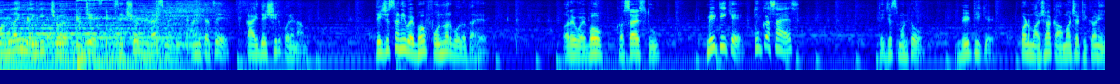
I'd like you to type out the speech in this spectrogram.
ऑनलाईन लैंगिक छळ म्हणजेच सेक्शुअल हॅरॅसमेंट आणि त्याचे कायदेशीर परिणाम. तेजस आणि वैभव फोनवर बोलत आहेत. अरे वैभव कसा आहेस तू? मी ठीक आहे. तू कसा आहेस? तेजस म्हणतो मी ठीक आहे. पण माझ्या कामाच्या ठिकाणी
